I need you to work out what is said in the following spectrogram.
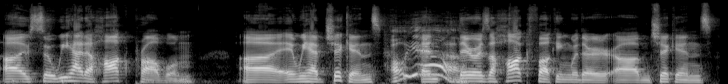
Uh, so we had a hawk problem. Uh, and we have chickens. Oh, yeah. And there was a hawk fucking with our um, chickens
